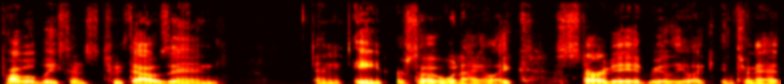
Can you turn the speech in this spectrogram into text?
probably since 2008 or so when I like started really like internet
